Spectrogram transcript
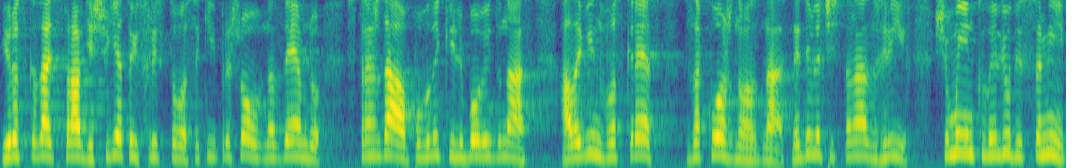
і розказати справді, що є той Христос, який прийшов на землю, страждав по великій любові до нас, але Він воскрес за кожного з нас, не дивлячись на нас гріх, що ми інколи люди самі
